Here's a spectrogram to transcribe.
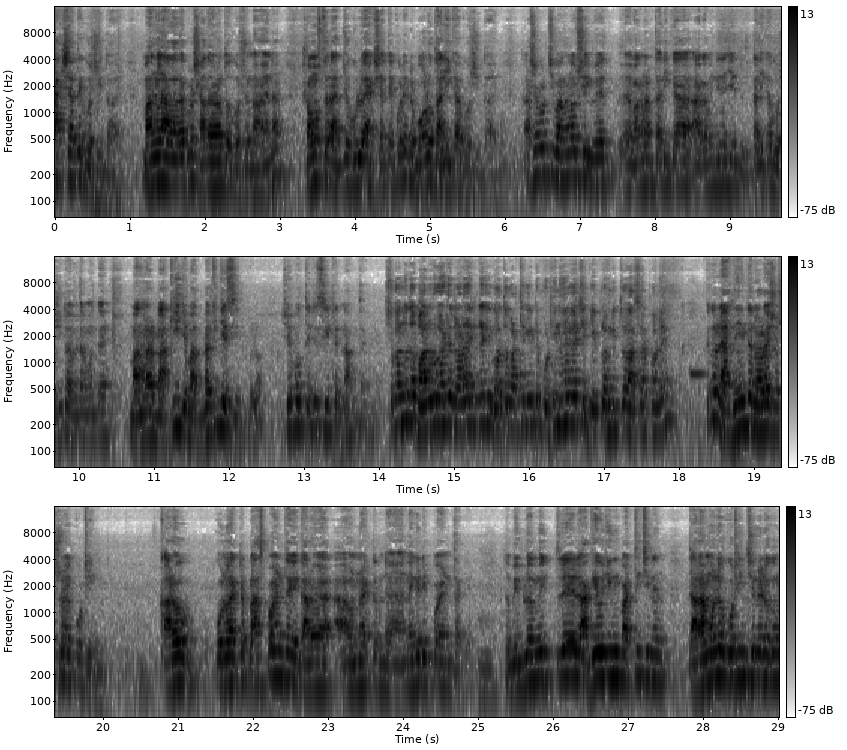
একসাথে ঘোষিত হয়। বাংলা আলাদা করে সাধারণত ঘোষণা হয় না। সমস্ত রাজ্যগুলো একসাথে করে একটা বড় তালিকা ঘোষিত হয়। তো আশা করছি বাংলাও সেই বাংলার তালিকা আগামী দিনে যে তালিকা ঘোষিত হবে তার মধ্যে বাংলার বাকি যে বাদবাকি যে সিটগুলো সেই প্রত্যেকটি সিটের নাম থাকবে। সুকান্ত দা বালুরঘাটের লড়াইটা কি গতবার থেকে একটু কঠিন হয়ে গেছে? বিপ্লব মিত্র আসার ফলে? দেখুন, রাজনীতিতে লড়াই সবসময় কঠিন। কারও কোনো একটা প্লাস পয়েন্ট থাকে, কারও অন্য একটা নেগেটিভ পয়েন্ট থাকে। তো বিপ্লব মিত্রের আগেও যিনি প্রার্থী ছিলেন, তার আমলেও কঠিন ছিল এরকম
